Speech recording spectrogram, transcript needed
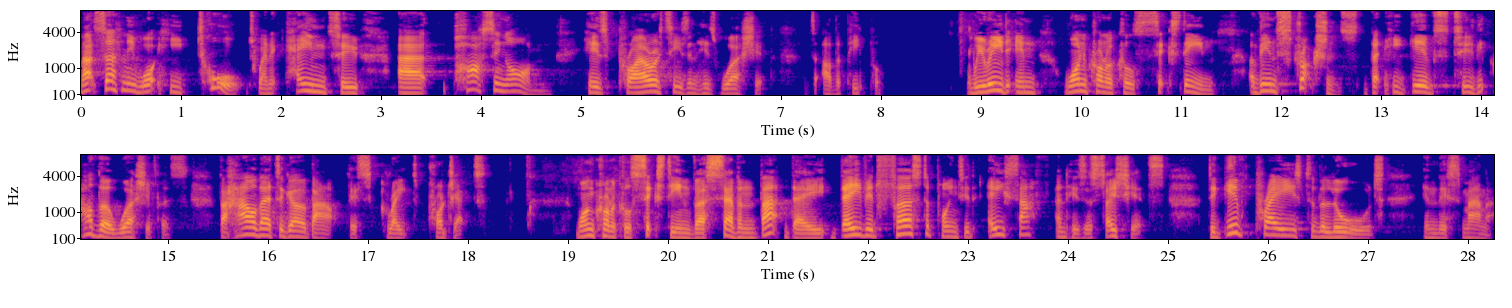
That's certainly what he taught when it came to uh, passing on his priorities and his worship to other people. We read in 1 Chronicles 16 of the instructions that he gives to the other worshippers for how they're to go about this great project. 1 Chronicles 16, verse 7 That day, David first appointed Asaph and his associates to give praise to the Lord in this manner.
